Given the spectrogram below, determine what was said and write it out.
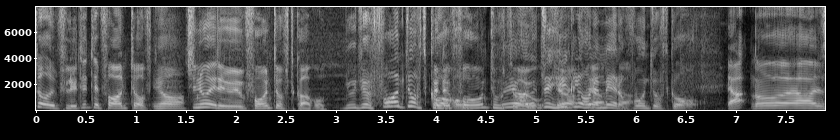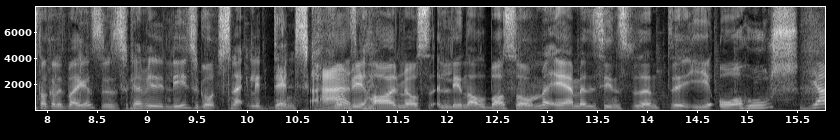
så har flyttet til Fantoft. Ja. Så nå er du Fantoft, Karo. Du, er det er Fantoft, Ja, det er hyggelig å ha deg med, da, Fantoft, Karo. Ja, nå har vi snakka litt bergensk, så kan vi like så godt snakke litt dansk. Ja, For vi har med oss Linn Alba, som er medisinstudent i Åhus. Ja.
